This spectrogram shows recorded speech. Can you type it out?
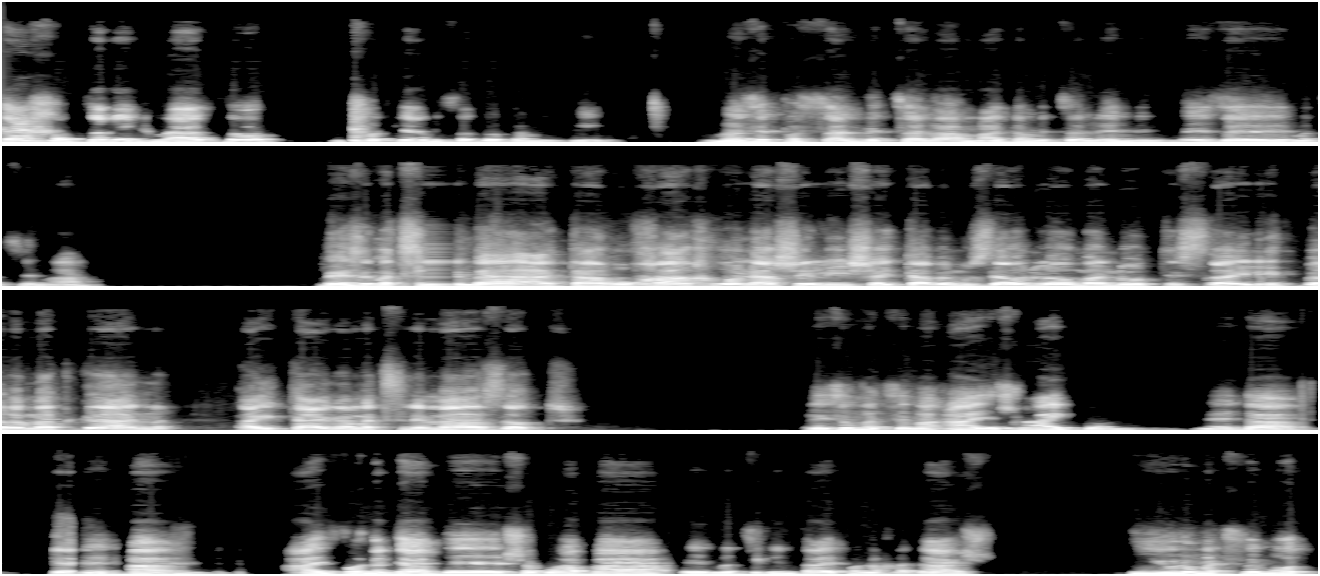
ככה צריך לעשות מבקר מסעדות אמיתי. מה זה פסל וצלם? מה אתה מצלם? עם- באיזה מצלמה? באיזה מצלמה, התערוכה האחרונה שלי שהייתה במוזיאון לאומנות ישראלית ברמת גן, הייתה עם המצלמה הזאת. איזו מצלמה? אה, יש לך אייפון, נהדר, כן. נהדר. האייפון, אגב, בשבוע הבא אה, מציגים את האייפון החדש, יהיו לו מצלמות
